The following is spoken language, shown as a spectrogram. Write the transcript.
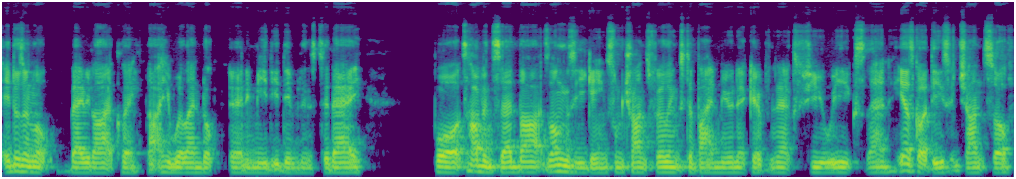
it doesn't look very likely that he will end up earning media dividends today. But having said that, as long as he gains some transfer links to Bayern Munich over the next few weeks, then he has got a decent chance of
